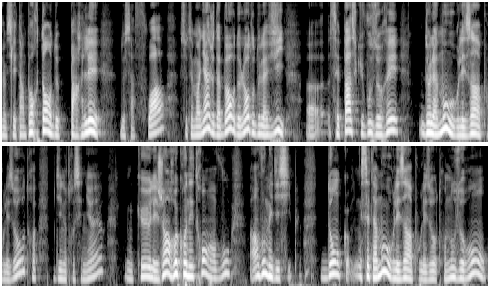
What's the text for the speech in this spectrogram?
même s'il est important de parler de sa foi, ce témoignage est d'abord de l'ordre de la vie. Euh, c'est pas ce que vous aurez de l'amour les uns pour les autres, dit notre Seigneur, que les gens reconnaîtront en vous, en vous mes disciples. Donc cet amour les uns pour les autres, nous aurons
